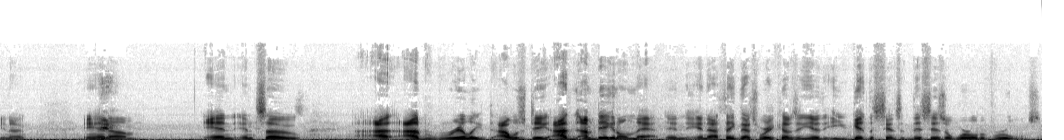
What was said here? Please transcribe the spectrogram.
You know, and Yeah. um, and and so. I, I really, I was dig, I, I'm digging on that, and and I think that's where it comes in. You know, you get the sense that this is a world of rules,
